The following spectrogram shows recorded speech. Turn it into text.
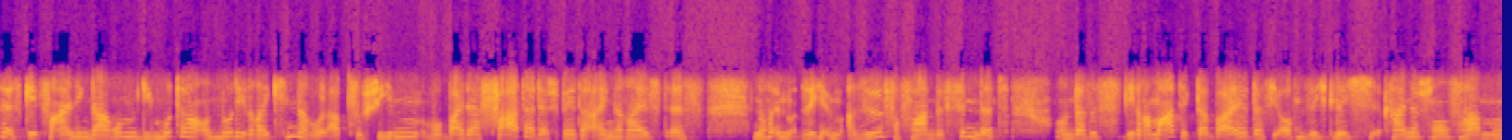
Es geht vor allen Dingen darum, die Mutter und nur die drei Kinder wohl abzuschieben, wobei der Vater, der später eingereist ist, noch im, sich im Asylverfahren befindet. Und das ist die Dramatik dabei, dass sie offensichtlich keine Chance haben,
